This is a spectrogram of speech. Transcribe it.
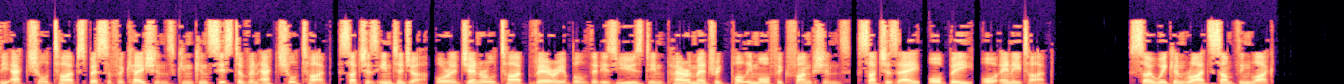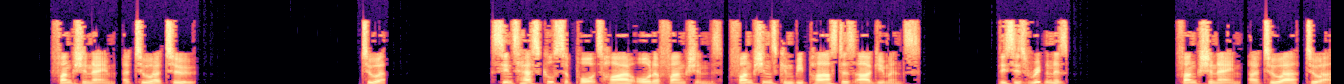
The actual type specifications can consist of an actual type, such as integer, or a general type variable that is used in parametric polymorphic functions, such as a, or b, or any type. So we can write something like function name, a to a to to a since Haskell supports higher-order functions, functions can be passed as arguments. This is written as function name, a to a, to a.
